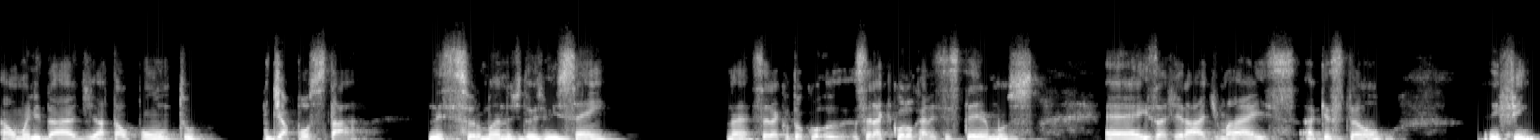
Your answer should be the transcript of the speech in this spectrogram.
a humanidade a tal ponto de apostar nesse ser humano de 2100? Né? Será que eu tô, será que colocar nesses termos é exagerar demais a questão? Enfim,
